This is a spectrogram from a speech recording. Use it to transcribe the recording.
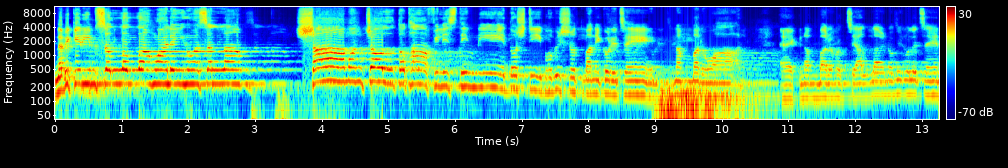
নবী করিম সাল্লাল্লাহু আলাইহি ওয়াসাল্লাম শাম অঞ্চল তথা ফিলিস্তিন নিয়ে দশটি ভবিষ্যৎবাণী করেছেন। নাম্বার ওয়ান। এক নাম্বার হচ্ছে আল্লাহর নবী বলেছেন,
